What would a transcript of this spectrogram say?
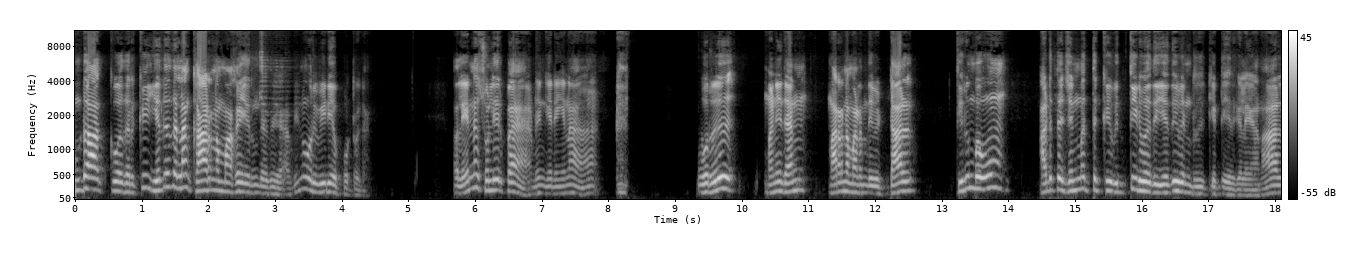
உண்டாக்குவதற்கு எதெல்லாம் காரணமாக இருந்தது? அப்படின்னு ஒரு வீடியோ போட்டிருக்கேன். அதில் என்ன சொல்லியிருப்பேன் அப்படின்னு கேட்டிங்கன்னா ஒரு மனிதன் மரணம் அடைந்து விட்டால் திரும்பவும் அடுத்த ஜென்மத்துக்கு வித்திடுவது எதுவென்று கேட்டீர்களே ஆனால்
